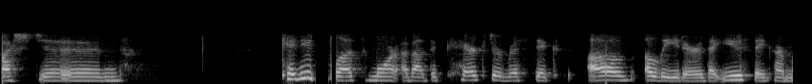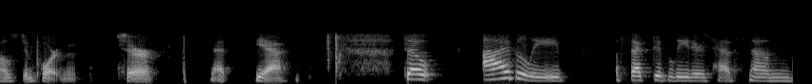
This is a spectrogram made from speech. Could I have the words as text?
question can you tell us more about the characteristics of a leader that you think are most important? Sure. That yeah. So I believe effective leaders have some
